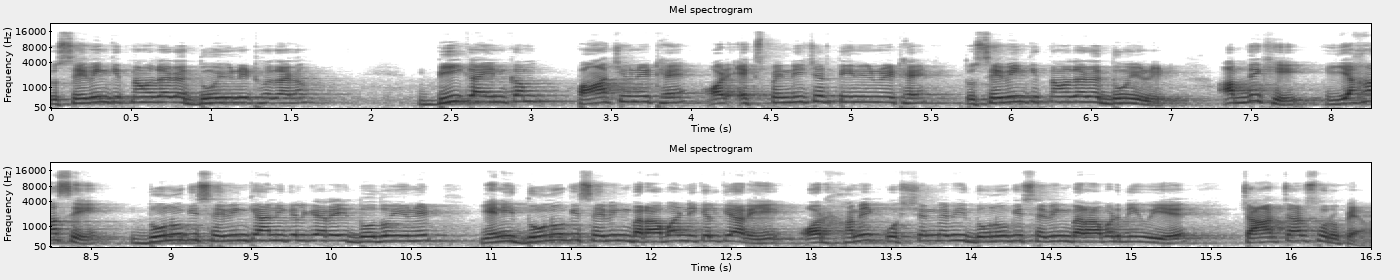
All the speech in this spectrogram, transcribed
तो सेविंग कितना हो जाएगा? दो यूनिट हो जाएगा। बी का इनकम पाँच यूनिट है और एक्सपेंडिचर तीन यूनिट है तो सेविंग कितना हो जाएगा? दो यूनिट अब देखिए, यहाँ से दोनों की सेविंग क्या निकल के आ रही है? दो दो यूनिट यानी दोनों की सेविंग बराबर निकल के आ रही है और हमें क्वेश्चन में भी दोनों की सेविंग बराबर दी हुई है चार चार सौ रुपया.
